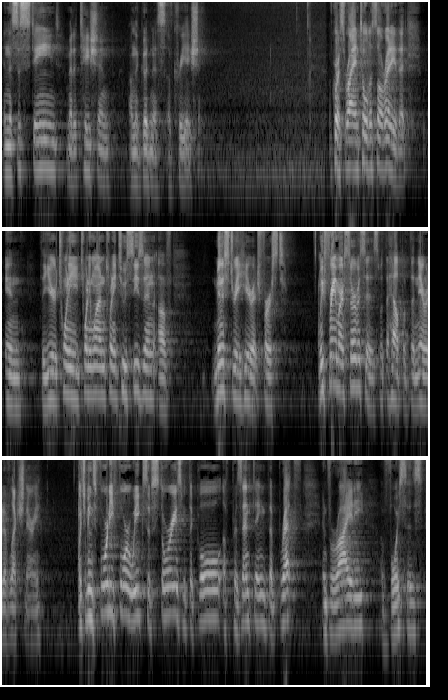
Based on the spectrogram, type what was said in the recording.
in the sustained meditation on the goodness of creation. Of course, Ryan told us already that in the year 2021 22 season of ministry here at First, we frame our services with the help of the narrative lectionary, which means 44 weeks of stories with the goal of presenting the breadth and variety of voices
